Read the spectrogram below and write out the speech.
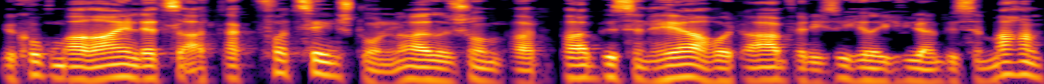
Wir gucken mal rein, letzter Attakt vor zehn Stunden, also schon ein paar, paar bisschen her. Heute Abend werde ich sicherlich wieder ein bisschen machen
